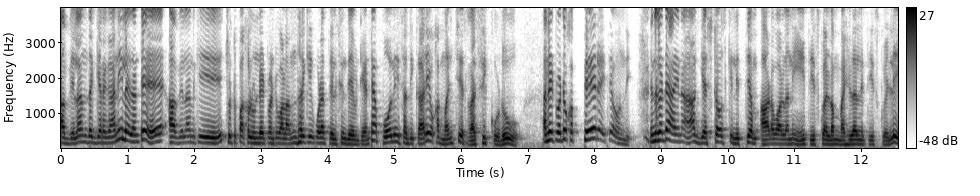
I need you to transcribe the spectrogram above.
ఆ విలన్ దగ్గర కానీ లేదంటే ఆ విలన్కి చుట్టుపక్కల ఉండేటువంటి వాళ్ళందరికీ కూడా తెలిసింది ఏమిటి అంటే ఆ పోలీస్ అధికారి ఒక మంచి రసికుడు. అనేటువంటి ఒక పేరైతే ఉంది. ఎందుకంటే ఆయన గెస్ట్ హౌస్కి నిత్యం ఆడవాళ్ళని తీసుకువెళ్ళడం మహిళల్ని తీసుకువెళ్ళి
